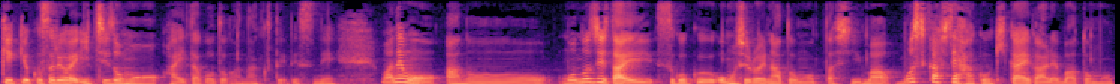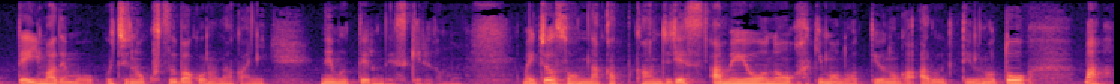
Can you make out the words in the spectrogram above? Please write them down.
結局それは一度も履いたことがなくてですね。まあでもあの物自体すごく面白いなと思ったし、まあ、もしかして履く機会があればと思って今でもうちの靴箱の中に眠ってるんですけれども、まあ、一応そんな感じです。雨用の履物っていうのがあるっていうのとまあ、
